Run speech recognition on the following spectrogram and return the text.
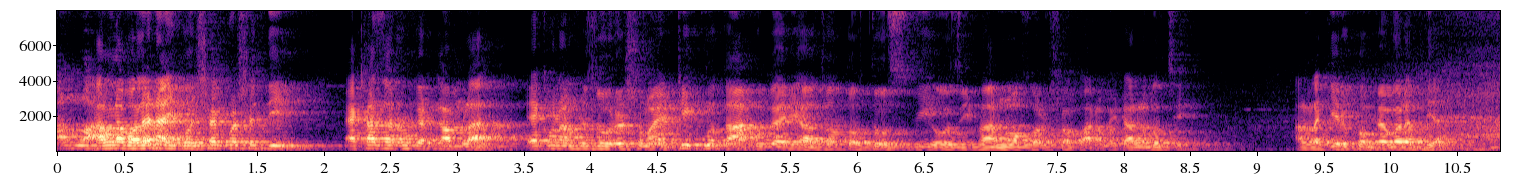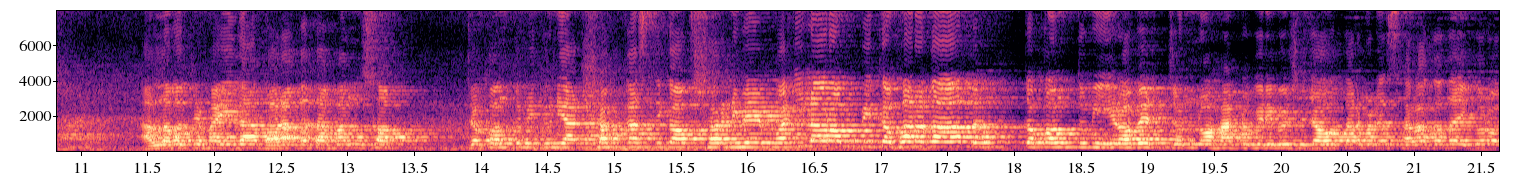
আল্লাহ। আল্লাহ বলে নাই বৈশাখ মাসের দিন। এক হাজার রোগের কামলা। এখন আমরা জোরের সময় ঠিক মতো আটু গাড়িয়া যত তসবি অজিফা নফল সব আরাম, এটা আল্লাহ বলছে। আল্লাহ কীরকম ব্যবহার দিয়া? আল্লাহ বলছে, ফাইদা ফারাগাতা সব যখন তুমি দুনিয়ার সব কাজ থেকে অবসর নিবে তখন তুমি রবের জন্য হাঁটু গেড়ে বসে যাও, তার মানে সালাত আদায় করো,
